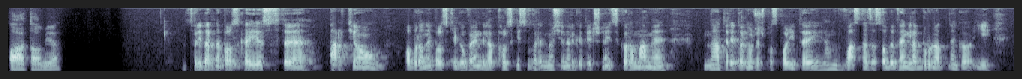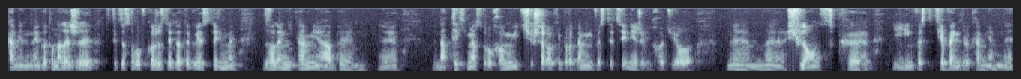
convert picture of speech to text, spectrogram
o atomie. Solidarna Polska jest e, partią obrony polskiego węgla, polskiej suwerenności energetycznej. Skoro mamy na terytorium Rzeczpospolitej własne zasoby węgla brunatnego i kamiennego, to należy z tych zasobów korzystać. Dlatego jesteśmy zwolennikami, aby e, natychmiast uruchomić szeroki program inwestycyjny, jeżeli chodzi o Śląsk e, i inwestycje węgiel kamienny.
